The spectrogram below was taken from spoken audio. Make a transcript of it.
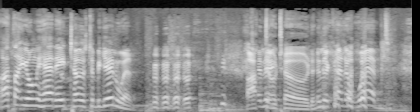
I thought you only had eight toes to begin with. Octotoad. and they're kind of webbed.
